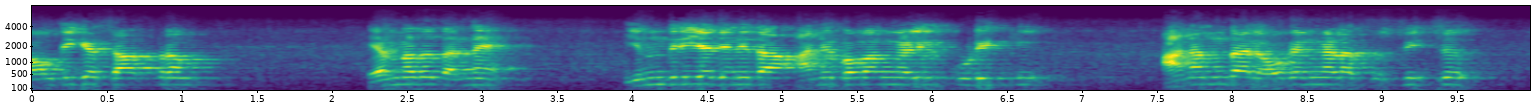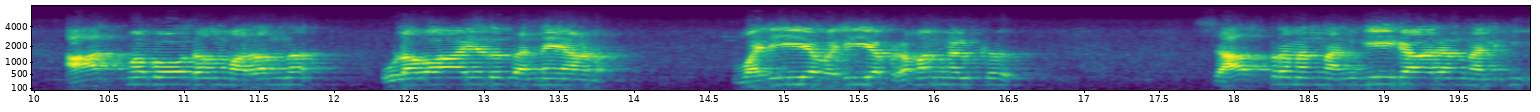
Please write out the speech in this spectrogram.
ഭൗതികശാസ്ത്രം എന്നത് തന്നെ ഇന്ദ്രിയജനിത അനുഭവങ്ങളിൽ കുടുക്കി അനന്ത ലോകങ്ങളെ സൃഷ്ടിച്ച് ആത്മബോധം മറന്ന് ഉളവായത് തന്നെയാണ്. വലിയ വലിയ ഭ്രമങ്ങൾക്ക് ശാസ്ത്രമെന്ന അംഗീകാരം നൽകി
